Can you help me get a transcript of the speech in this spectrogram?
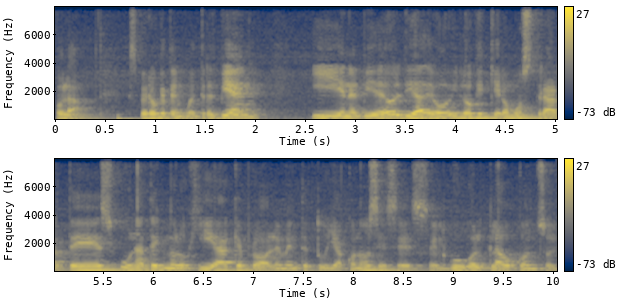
Hola, espero que te encuentres bien y en el video del día de hoy lo que quiero mostrarte es una tecnología que probablemente tú ya conoces, es el Google Cloud Console.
